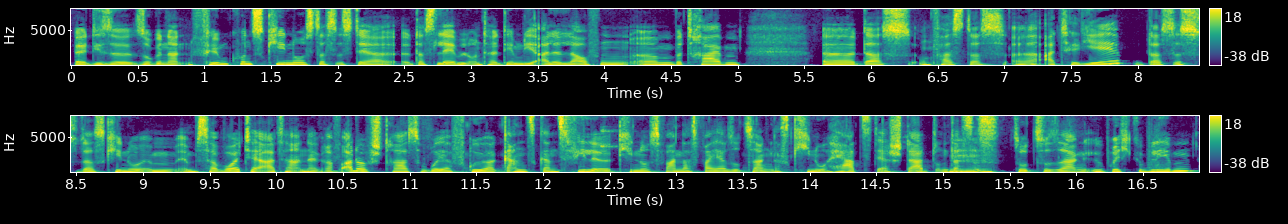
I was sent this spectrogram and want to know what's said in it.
äh, diese sogenannten Filmkunstkinos, das ist der, das Label, unter dem die alle laufen, ähm, betreiben. Äh, das umfasst das äh, Atelier. Das ist das Kino im, im Savoy-Theater an der Graf-Adolf-Straße, wo ja früher ganz, ganz viele Kinos waren. Das war ja sozusagen das Kinoherz der Stadt und das mhm. ist sozusagen übrig geblieben.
